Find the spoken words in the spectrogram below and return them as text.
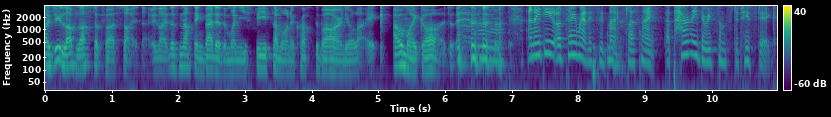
I do love lust at first sight, though. Like, there's nothing better than when you see someone across the bar and you're like, "Oh my god!" And I do, I was talking about this with Max last night. Apparently, there is some statistic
